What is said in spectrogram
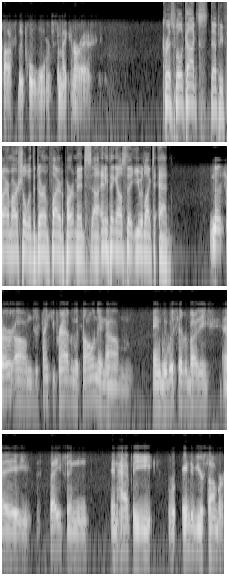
possibly pull warrants to make an arrest. Chris Wilcox, Deputy Fire Marshal with the Durham Fire Department. Uh, anything else that you would like to add? No, sir. Um, just thank you for having us on, and um, and we wish everybody a safe and and happy end of your summer.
